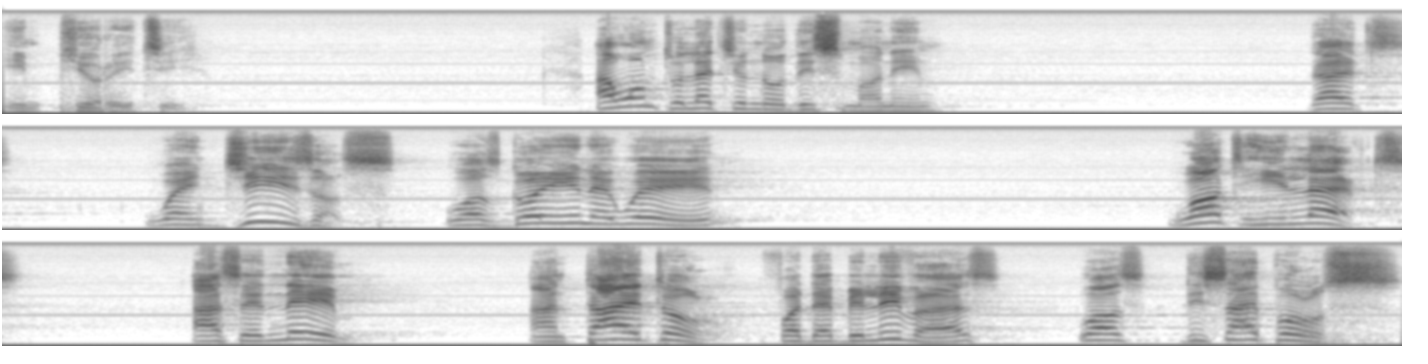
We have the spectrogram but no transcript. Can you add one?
in purity. I want to let you know this morning that when Jesus was going away, what he left as a name and title for the believers was disciples.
